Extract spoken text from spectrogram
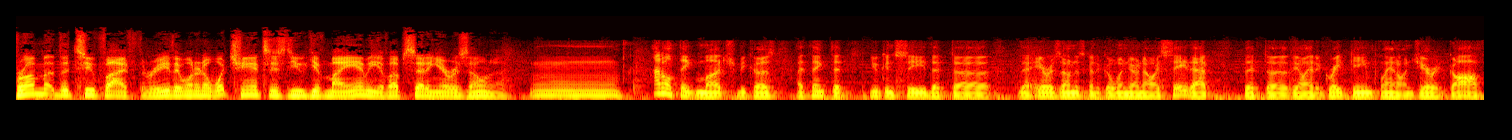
From the 253, they want to know what chances do you give Miami of upsetting Arizona? Mm, I don't think much because I think that you can see that uh, the Arizona is going to go in there. Now I say that that uh, you know had a great game plan on Jared Goff.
